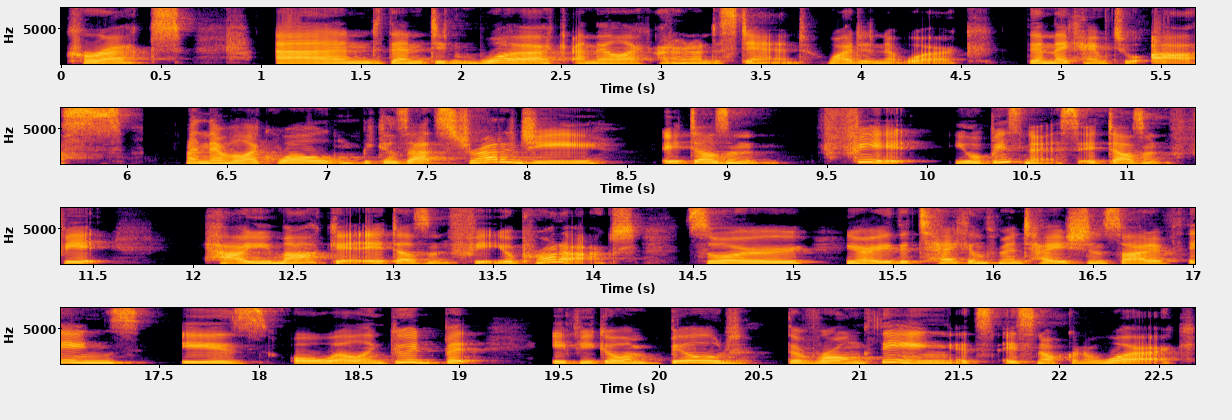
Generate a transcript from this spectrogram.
correct. and then it didn't work. And they're like, I don't understand. Why didn't it work? Then they came to us and they were like, well, because that strategy, it doesn't fit your business. It doesn't fit how you market. It doesn't fit your product. So, you know, the tech implementation side of things is all well and good, but if you go and build the wrong thing, it's it's not going to work.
